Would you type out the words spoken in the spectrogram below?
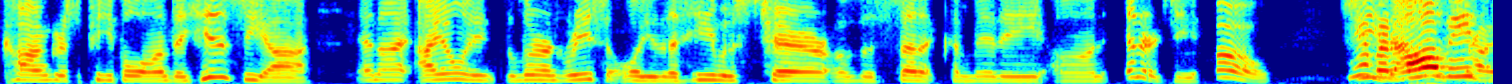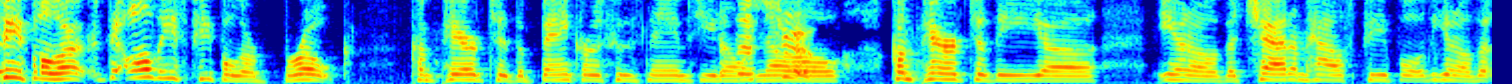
Congress people onto his yacht? And I, I only learned recently that he was chair of the Senate Committee on Energy. Oh, yeah gee, but that's all these people are all these people are broke compared to the bankers whose names you don't That's true. know compared to the uh you know the chatham house people you know the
